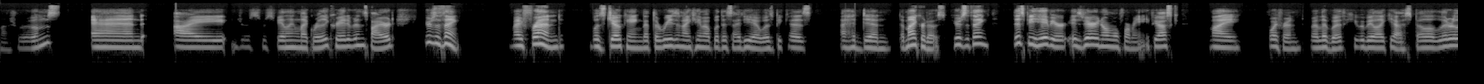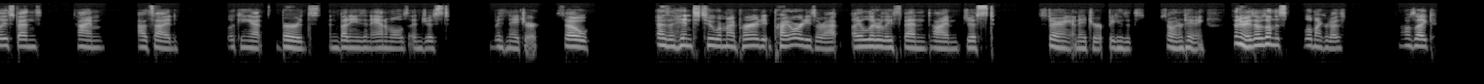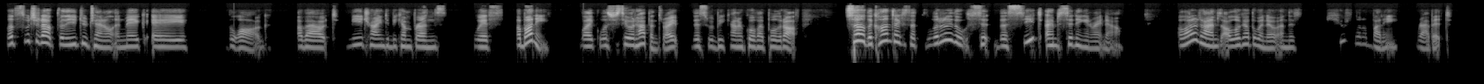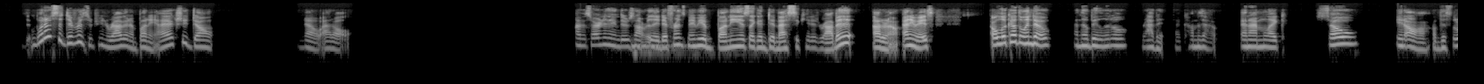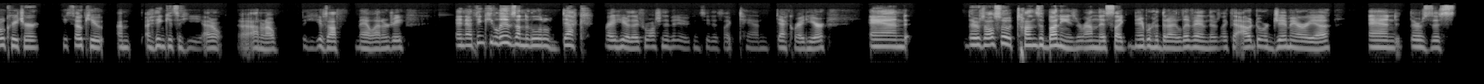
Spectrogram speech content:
mushrooms and I just was feeling like really creative and inspired. Here's the thing. My friend was joking that the reason I came up with this idea was because I had done the microdose. Here's the thing. This behavior is very normal for me. If you ask my boyfriend who I live with, he would be like, Yes, Bella literally spends time outside looking at birds and bunnies and animals and just with nature. So, as a hint to where my priorities are at, I literally spend time just staring at nature because it's so entertaining. So, anyways, I was on this little microdose. I was like, let's switch it up for the YouTube channel and make a vlog about me trying to become friends with a bunny. Like let's just see what happens right? This would be kind of cool if i pulled it off. So the context that literally the the seat i'm sitting in right now a lot of times i'll look out the window and this cute little bunny rabbit what is the difference between a rabbit and a bunny? I actually don't know at all. I'm starting to think there's not really a difference. Maybe a bunny is like a domesticated rabbit. I don't know. Anyways i'll look out the window and there'll be a little rabbit that comes out and i'm like so in awe of this little creature. He's so cute. I'm I think it's a he. I don't uh, I don't know. He gives off male energy. And I think he lives under the little deck right here. That if you're watching the video, you can see this like tan deck right here. And there's also tons of bunnies around this like neighborhood that I live in. There's like the outdoor gym area and there's this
